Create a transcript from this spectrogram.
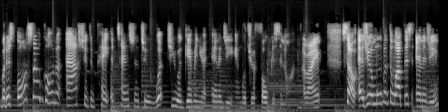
but it's also going to ask you to pay attention to what you are giving your energy and what you're focusing on. All right. So as you're moving throughout this energy,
